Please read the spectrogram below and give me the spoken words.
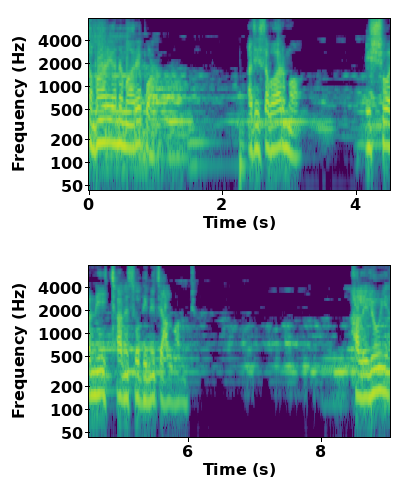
તમારે અને મારે પણ આજે સવારમાં ઈશ્વરની ઈચ્છાને શોધીને ચાલવાનું છે. હાલેલુયા.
